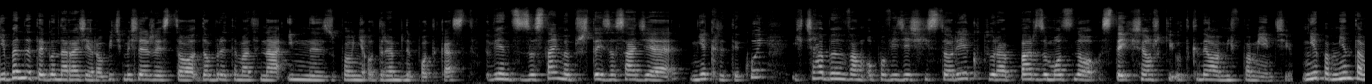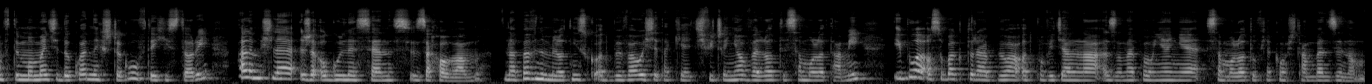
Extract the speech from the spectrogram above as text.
Nie będę tego na razie robić. Myślę, że jest to dobry temat na inny, zupełnie odrębny podcast. Więc zostajmy przy tej zasadzie nie krytykuj i chciałabym Wam opowiedzieć historię, która bardzo mocno z tej książki utknęła mi w pamięci. Nie pamiętam w tym momencie dokładnych szczegółów tej historii, ale myślę, że ogólny sens zachowam. Na pewnym lotnisku odbywały się takie ćwiczeniowe loty samolotami i była osoba, która była odpowiedzialna za napełnianie samolotów jakąś tam benzyną.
